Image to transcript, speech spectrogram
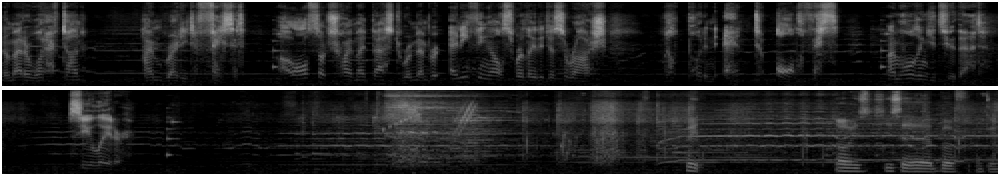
No matter what I've done, I'm ready to face it. I'll also try my best to remember anything else related to Siraj. We'll put an end to all of this. I'm holding you to that. See you later. Oh, he's, he's uh, above. Okay.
